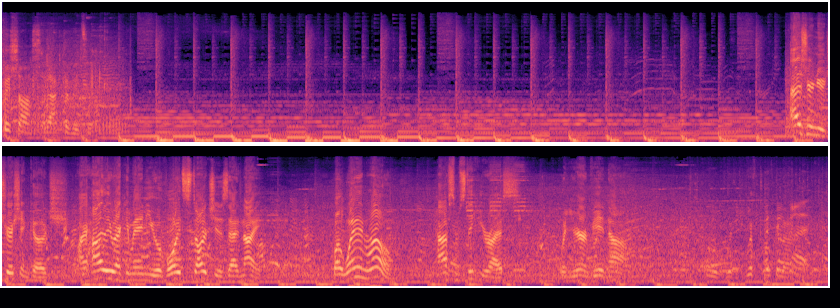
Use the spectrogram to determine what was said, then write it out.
Fish sauce, it activates it. As your nutrition coach, I highly recommend you avoid starches at night. But when in Rome, have some sticky rice when you're in Vietnam. Ooh, with, with With coconut. coconut.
